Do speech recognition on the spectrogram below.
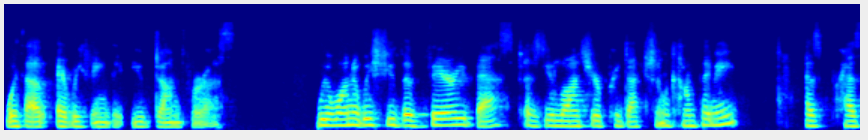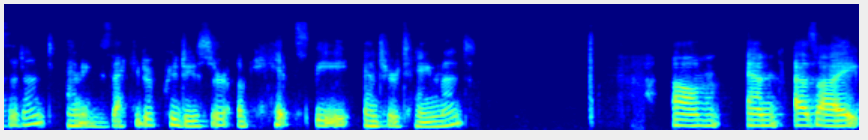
without everything that you've done for us. We want to wish you the very best as you launch your production company as president and executive producer of Hitsby Entertainment. Um, and as I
